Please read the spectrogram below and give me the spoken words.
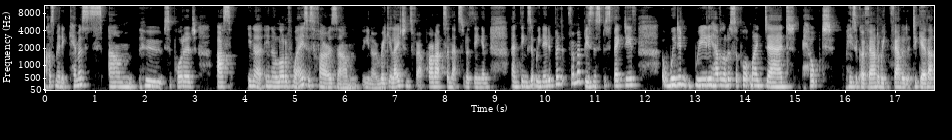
cosmetic chemists um, who supported us in a in a lot of ways as far as um, you know regulations for our products and that sort of thing and and things that we needed. But from a business perspective we didn't really have a lot of support. My dad helped he's a co-founder we founded it together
